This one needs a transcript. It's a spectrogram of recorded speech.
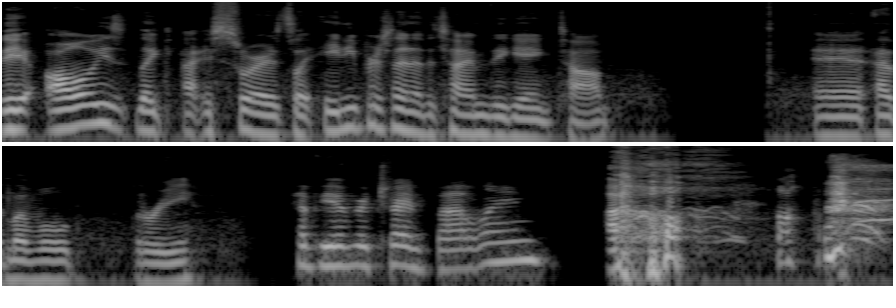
they always like I swear it's like eighty percent of the time they gank top, and at level three. Have you ever tried bot lane?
